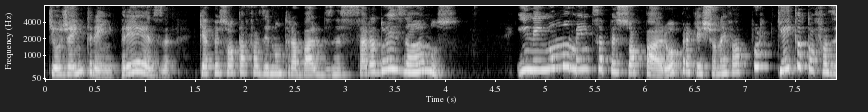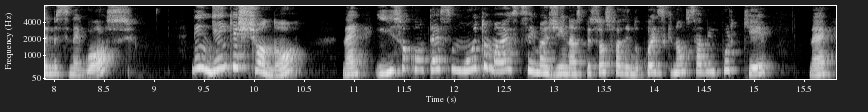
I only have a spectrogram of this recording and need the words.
que eu já entrei em empresa que a pessoa está fazendo um trabalho desnecessário há dois anos. Em nenhum momento essa pessoa parou para questionar e falar por que, que eu estou fazendo esse negócio? Ninguém questionou, né? E isso acontece muito mais que você imagina, as pessoas fazendo coisas que não sabem por quê. Né?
